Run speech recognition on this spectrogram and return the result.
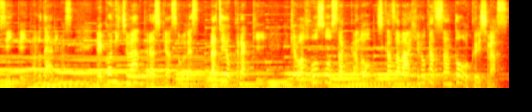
ついていたのであります、えーこんにちは倉敷はそうです。ラジオクラッキー。今日は放送作家の近澤博和さんとお送りします。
